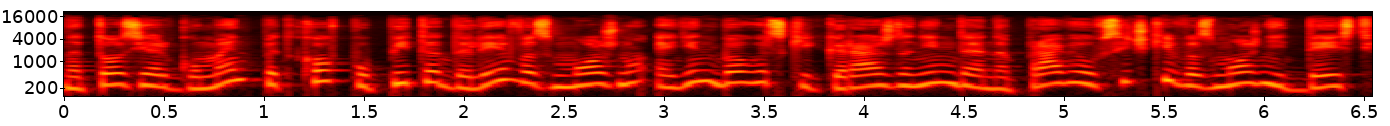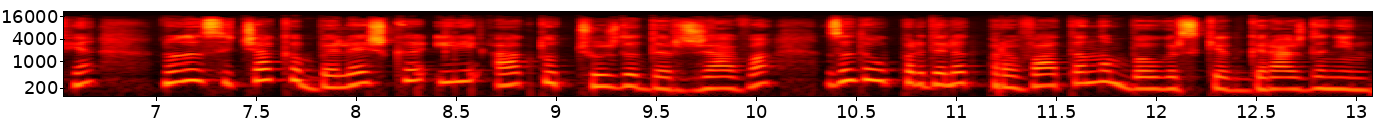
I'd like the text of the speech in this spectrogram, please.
На този аргумент Петков попита дали е възможно един български гражданин да е направил всички възможни действия, но да се чака бележка или акт от чужда държава, за да определят правата на българският гражданин.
